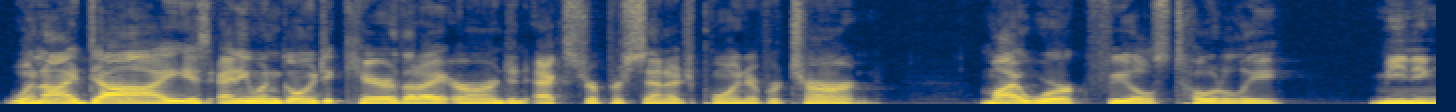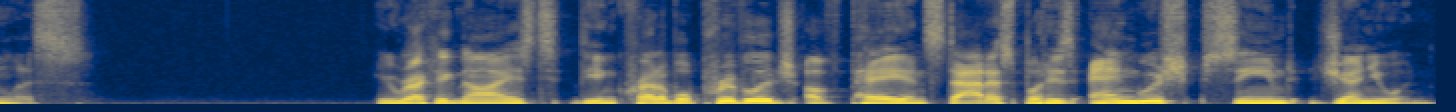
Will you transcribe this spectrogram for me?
When I die, is anyone going to care that I earned an extra percentage point of return? My work feels totally meaningless. He recognized the incredible privilege of pay and status, but his anguish seemed genuine.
